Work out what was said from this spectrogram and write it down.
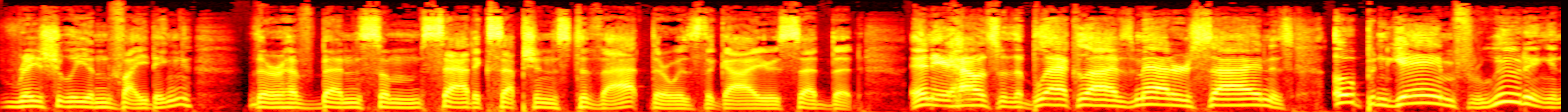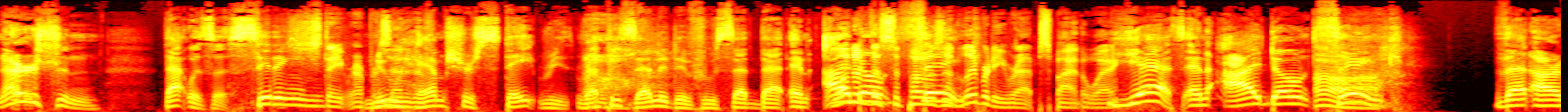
racially inviting. There have been some sad exceptions to that. There was the guy who said that any house with a Black Lives Matter sign is open game for looting and arson. That was a sitting State New. Hampshire state re- representative who said that, and I One don't of the supposed think, Liberty reps, by the way. Yes, and I don't Ah. think that our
